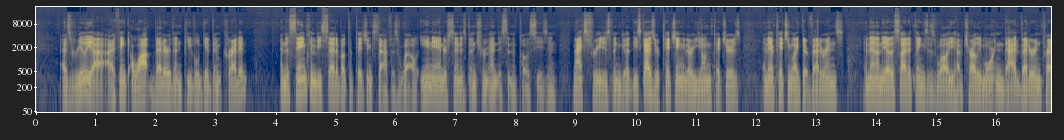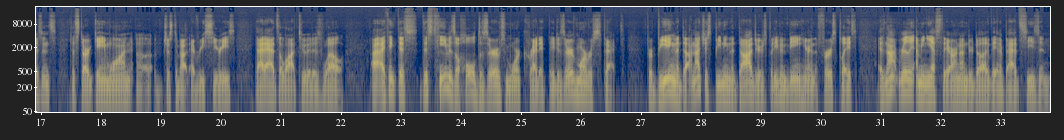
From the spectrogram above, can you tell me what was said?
as really, I, I think, a lot better than people give them credit. And the same can be said about the pitching staff as well. Ian Anderson has been tremendous in the postseason. Max Fried has been good. These guys are pitching, they're young pitchers, and they're pitching like they're veterans. And then on the other side of things as well, you have Charlie Morton, that veteran presence to start game one uh, of just about every series. That adds a lot to it as well. I, think this this team as a whole deserves more credit. They deserve more respect for beating the not just beating the Dodgers, but even being here in the first place. As not really, I mean, yes, they are an underdog. They had a bad season,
